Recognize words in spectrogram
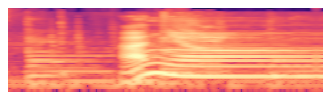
안녕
